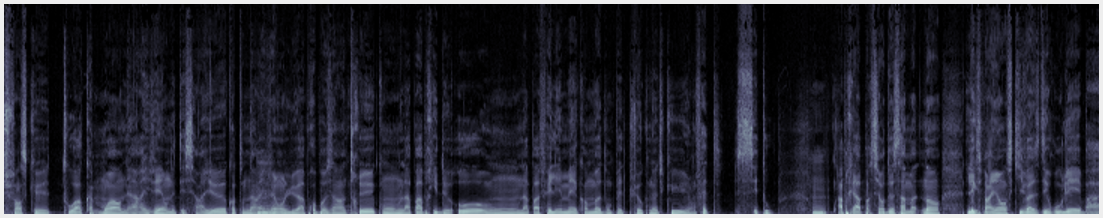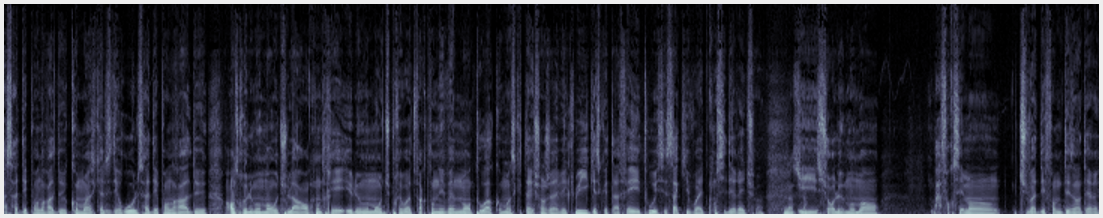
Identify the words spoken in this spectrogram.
je pense que toi comme moi, on est arrivé, on était sérieux. Quand on est arrivé, on lui a proposé un truc, on l'a pas pris de haut, on n'a pas fait les mecs en mode on pète plus haut que notre cul. Et en fait, c'est tout. Mm. Après, à partir de ça, maintenant, l'expérience qui va se dérouler, bah, ça dépendra de comment est-ce qu'elle se déroule. Ça dépendra de entre le moment où tu l'as rencontré et le moment où tu prévois de faire ton événement, toi, comment est-ce que tu as échangé avec lui, qu'est-ce que tu as fait et tout. Et c'est ça qui va être considéré, tu vois. Et sur le moment, bah forcément, tu vas défendre tes intérêts.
